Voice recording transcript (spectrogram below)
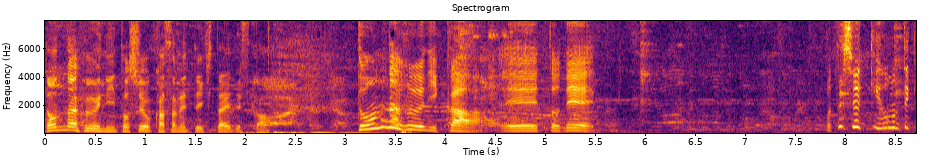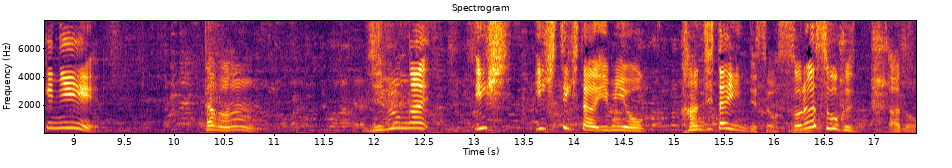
どんな風に年を重ねていきたいですか？どんな風にか。えーっとね。私は基本的に多分自分が生き生きてきた意味を感じたいんですよ。それはすごくあの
